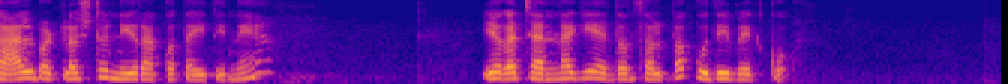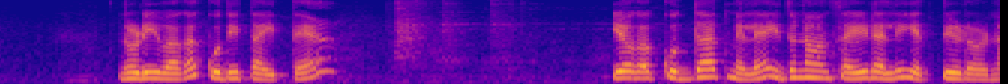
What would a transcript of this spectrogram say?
ಕಾಲು ಬಟ್ಲಷ್ಟು ನೀರು ಹಾಕೋತಾ ಇದ್ದೀನಿ. ಇವಾಗ ಚೆನ್ನಾಗಿ ಅದೊಂದು ಸ್ವಲ್ಪ ಕುದಿಬೇಕು. ನೋಡಿ, ಇವಾಗ ಕುದೀತೈತೆ ಇವಾಗ ಕುದ್ದಾದ್ಮೇಲೆ ಇದನ್ನು ಒಂದು ಸೈಡಲ್ಲಿ ಎತ್ತಿಡೋಣ.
